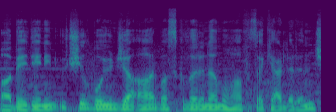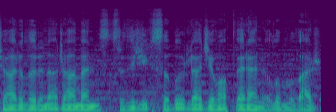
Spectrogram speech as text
ABD'nin 3 yıl boyunca ağır baskılarına muhafazakarların çağrılarına rağmen stratejik sabırla cevap veren ılımlılar,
